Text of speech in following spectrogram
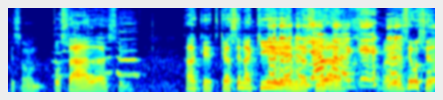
que son posadas y... Ah, que, que hacen aquí en la ¿Ya ciudad. para qué? Bueno, decimos ciudad.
